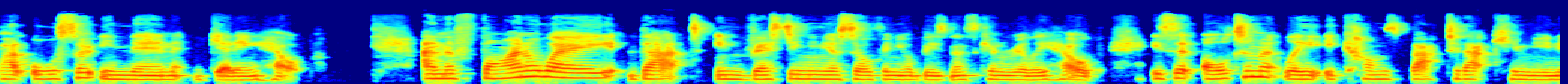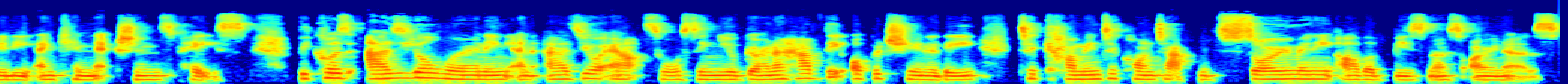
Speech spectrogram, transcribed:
but also in then getting help. And the final way that investing in yourself and your business can really help is that ultimately it comes back to that community and connections piece. Because as you're learning and as you're outsourcing, you're going to have the opportunity to come into contact with so many other business owners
